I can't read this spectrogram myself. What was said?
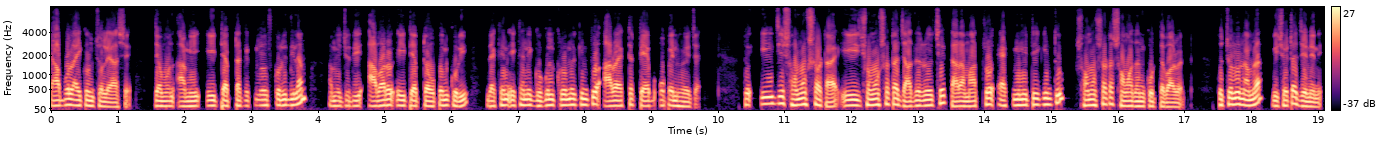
ডাবল আইকন চলে আসে। যেমন আমি এই ট্যাবটাকে ক্লোজ করে দিলাম, আমি যদি আবারও এই ট্যাবটা ওপেন করি, দেখেন এখানে গুগল ক্রোমের কিন্তু আরও একটা ট্যাব ওপেন হয়ে যায়। তো এই যে সমস্যাটা, এই সমস্যাটা যাদের রয়েছে, তারা মাত্র এক মিনিটেই কিন্তু সমস্যাটা সমাধান করতে পারবেন। তো চলুন আমরা বিষয়টা জেনে নিই।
